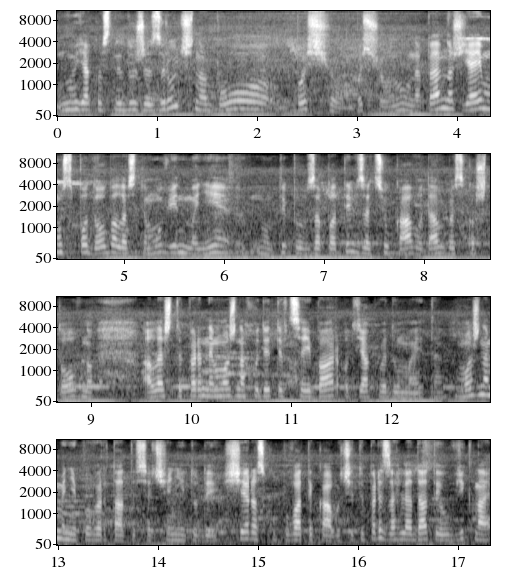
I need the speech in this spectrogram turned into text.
ну якось не дуже зручно, бо, бо що? Бо що? Ну напевно ж я йому сподобалась, тому він мені ну типу заплатив за цю каву, дав безкоштовно. Але ж тепер не можна ходити в цей бар. От як ви думаєте, можна мені повертатися чи ні туди? Ще раз купувати каву? Чи тепер заглядати у вікна,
